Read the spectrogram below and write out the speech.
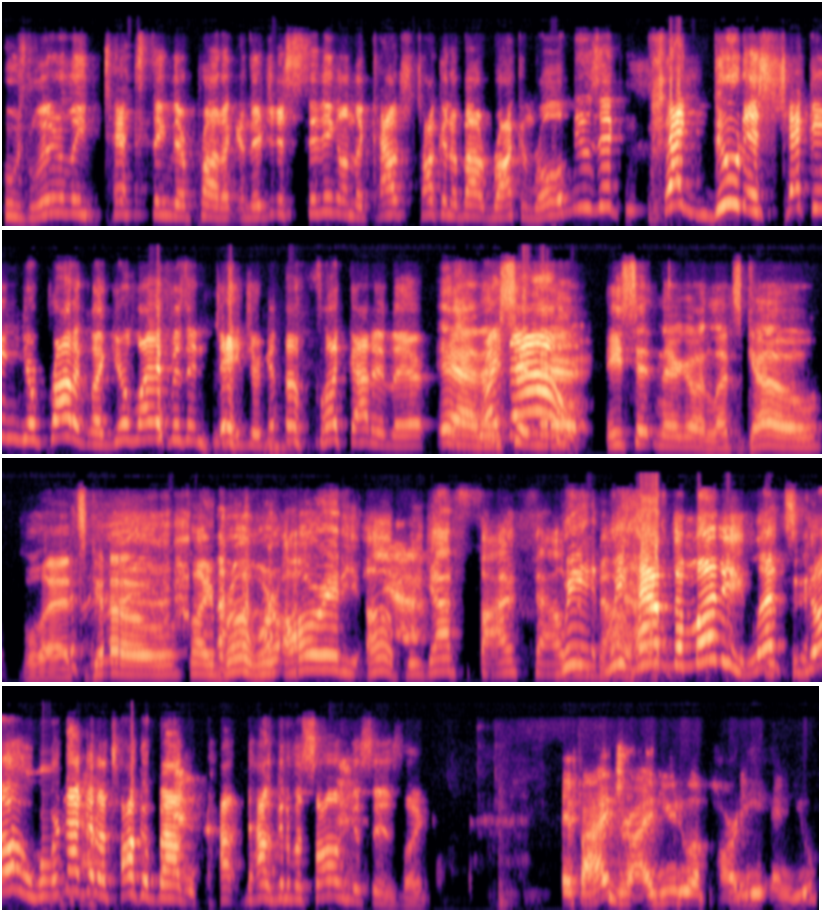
who's literally testing their product and they're just sitting on the couch talking about rock and roll music. That dude is checking your product like your life is in danger. Get the fuck out of there. Yeah, they're right sitting now. there. He's sitting there going, "Let's go, let's go." like, bro, we're already up. We got five thousand. We we have the money. Let's go. We're not gonna talk about how, how good of a song this is. Like If I drive you to a party and you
